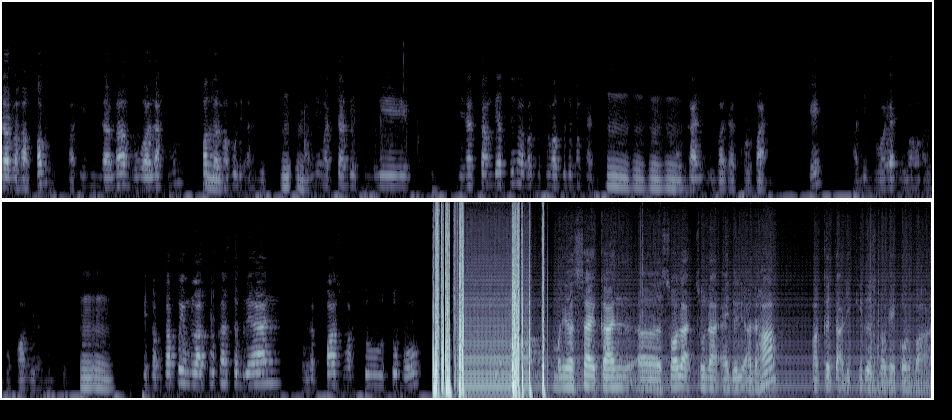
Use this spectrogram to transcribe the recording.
zabaha qabl fa innama huwa lahmun qadamahu li ahli. Mm-mm. Maknanya macam dia sembelih binatang biasa lah bagi keluarga dia makan. Hmm, hmm, hmm, hmm. Bukan ibadah korban. Okey? Hadis riwayat Imam Al-Bukhari Hmm. Okey, siapa-siapa yang melakukan sembelihan selepas waktu subuh dia menyelesaikan uh, solat sunat Aidil Adha maka tak dikira sebagai korban.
